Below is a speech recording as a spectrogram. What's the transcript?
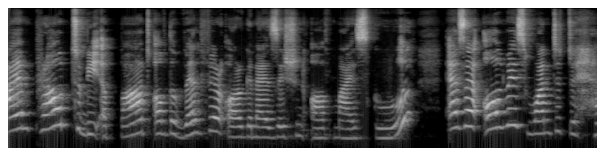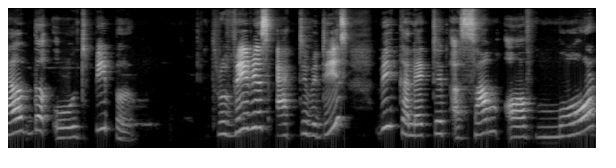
i am proud to be a part of the welfare organization of my school as i always wanted to help the old people. Through various activities we collected a sum of more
